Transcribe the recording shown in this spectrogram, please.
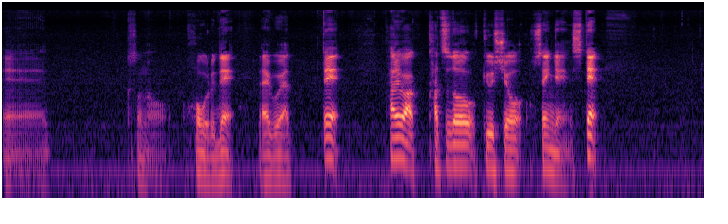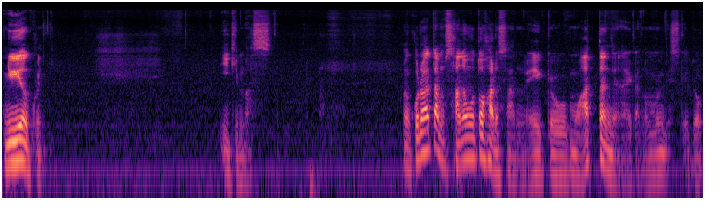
えー、そのホールでライブをやって、彼は活動休止を宣言して、ニューヨークに行きます。まあ、これは多分佐野元春さんの影響もあったんじゃないかと思うんですけど、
